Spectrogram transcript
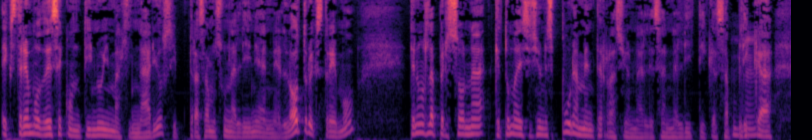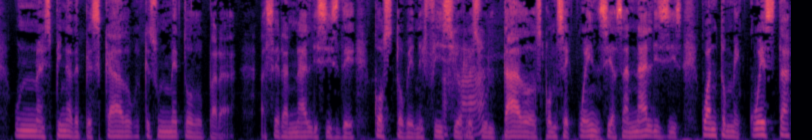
extremo de ese continuo imaginario, si trazamos una línea en el otro extremo, tenemos la persona que toma decisiones puramente racionales, analíticas, aplica una espina de pescado, que es un método para hacer análisis de costo-beneficio, resultados, consecuencias, análisis, cuánto me cuesta.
